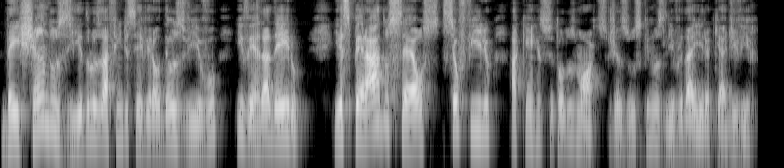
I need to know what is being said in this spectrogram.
deixando os ídolos a fim de servir ao Deus vivo e verdadeiro, e esperar dos céus seu Filho, a quem ressuscitou dos mortos, Jesus que nos livra da ira que há de vir.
